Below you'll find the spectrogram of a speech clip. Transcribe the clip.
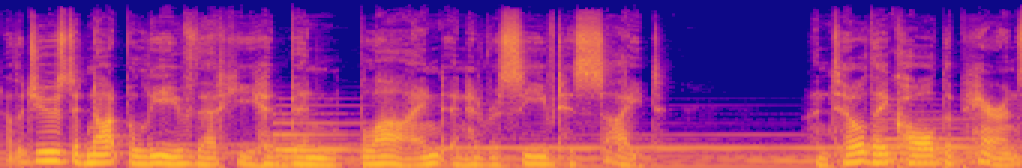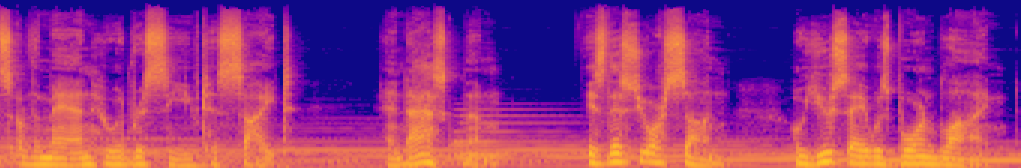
Now the Jews did not believe that he had been blind and had received his sight until they called the parents of the man who had received his sight and asked them, Is this your son, who you say was born blind?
